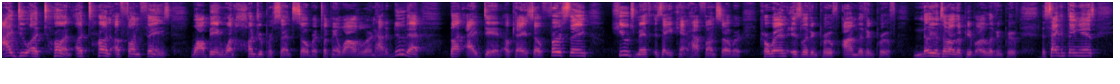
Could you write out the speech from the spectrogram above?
I do a ton, a ton of fun things while being 100% sober. It took me a while to learn how to do that, but I did, okay? So first thing, huge myth is that you can't have fun sober. Corinne is living proof, I'm living proof. Millions of other people are living proof. The second thing is,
